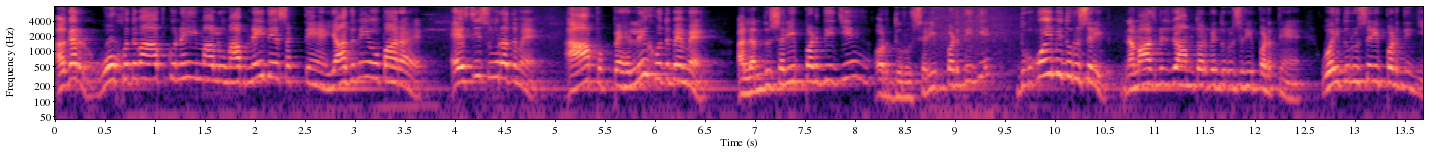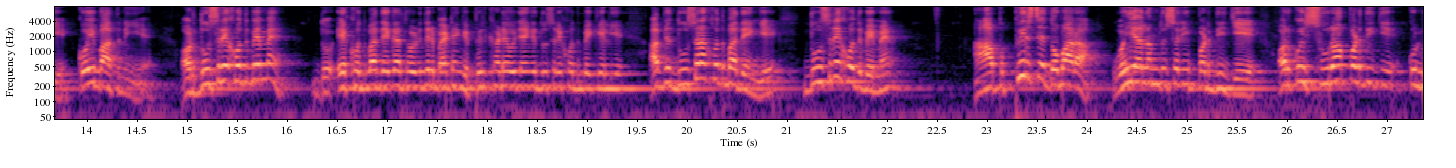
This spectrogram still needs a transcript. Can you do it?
अगर वो खुतबा आपको नहीं मालूम, आप नहीं दे सकते हैं, याद नहीं हो पा रहा है, ऐसी सूरत में आप पहले खुतबे में अलमदु शरीफ पढ़ दीजिए और दुरु शरीफ पढ़ दीजिए। कोई भी दुरु शरीफ, नमाज़ में जो आमतौर पे दुरु शरीफ पढ़ते हैं, वही दुरु शरीफ पढ़ दीजिए, कोई बात नहीं है। और दूसरे खुतबे में, दो एक खुतबा देकर थोड़ी देर बैठेंगे, फिर खड़े हो जाएँगे दूसरे खुतबे के लिए। अब जो दूसरा खुतबा देंगे, दूसरे खुतबे में आप फिर से दोबारा वही अलहमद शरीफ पढ़ दीजिए और कोई सूरा पढ़ दीजिए। कुल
